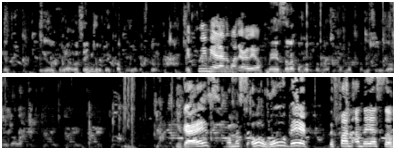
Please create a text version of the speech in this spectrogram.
Seeing like it. She's looking me out. Well, saying give me the big cup here, but still. It's creamier than the one earlier. Man, said I come look for me. She come look for me. She was over that one. You guys, almost. Oh, whoa, babe. The fun under your so.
